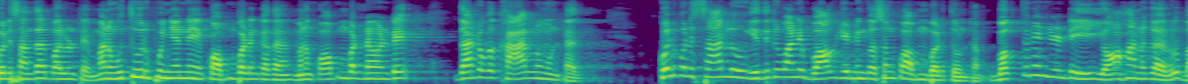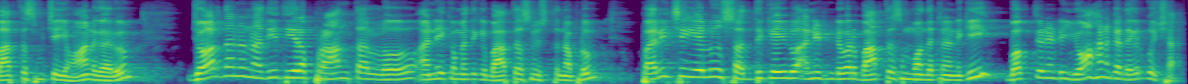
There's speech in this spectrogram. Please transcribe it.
కొన్ని సందర్భాలు ఉంటాయి. మనం ఉత్తూరు పుణ్యాన్ని కోపం పడడం కదా. మనం కోపం పడడం అంటే దాంట్లో ఒక కారణం ఉంటుంది. కొన్ని కొన్నిసార్లు ఎదుటివాడిని బాగు చేయడం కోసం కోపం పడుతూ ఉంటాం. భక్తుడైనటువంటి యోహాన్ గారు బాప్తస్మిచ్చే యోహాన్ గారు జోర్దాను నదీ తీర ప్రాంతాల్లో అనేక మందికి బాప్తస్మిస్తున్నప్పుడు పరిచయలు సర్దుకేయులు అనేటువంటి వారు బాప్తసం పొందటానికి భక్తుడైన యోహన్ గారి దగ్గరికి వచ్చారు.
